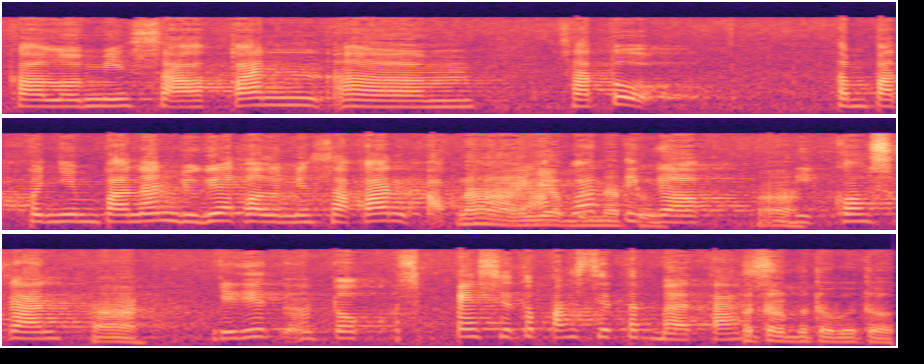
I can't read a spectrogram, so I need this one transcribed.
kalau misalkan em, satu tempat penyimpanan juga kalau misalkan apa Nah, ya, iya aku kan tuh. tinggal Ah. di kos kan Ah. Jadi untuk space itu pasti terbatas. Betul betul betul.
